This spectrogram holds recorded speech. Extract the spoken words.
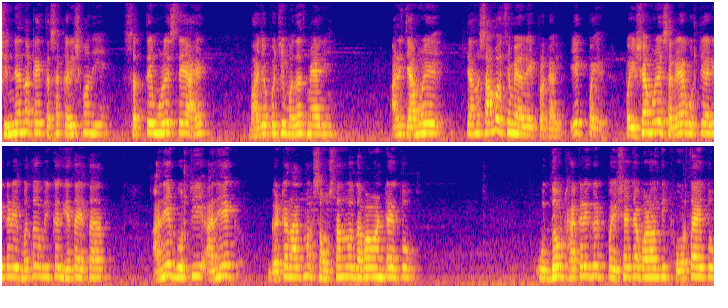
शिंद्यांना काही तसा करिश्मा नाही आहे सत्तेमुळेच ते आहेत. भाजपची मदत मिळाली. आणि त्यामुळे त्यांना सामर्थ्य मिळालं एक प्रकारे. एक पै पैशामुळे सगळ्या गोष्टी अलीकडे मतं विकत घेता येतात. अनेक गोष्टी अनेक घटनात्मक संस्थांवर दबाव आणता येतो. उद्धव ठाकरे गट पैशाच्या बळावरती फोडता येतो.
